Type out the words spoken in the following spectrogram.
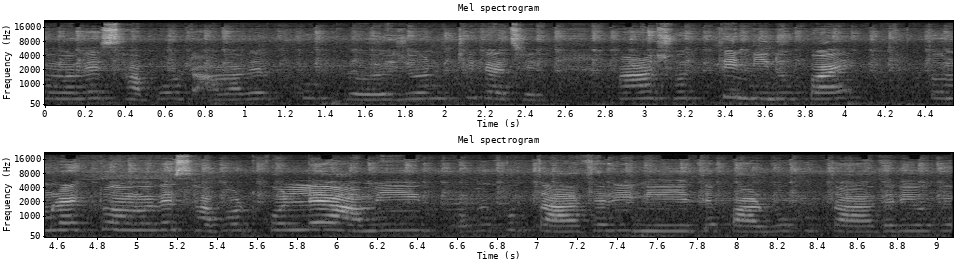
তোমাদের সাপোর্ট আমাদের খুব প্রয়োজন ঠিক আছে? আমরা সত্যি নিরুপায়। তোমরা একটু আমাদের সাপোর্ট করলে আমি ওকে খুব তাড়াতাড়ি নিয়ে যেতে পারব, খুব তাড়াতাড়ি ওকে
